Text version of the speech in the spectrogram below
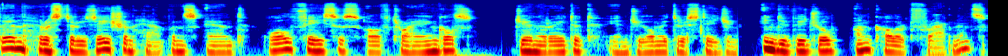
Then rasterization happens and all faces of triangles generated in geometry staging individual uncolored fragments.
